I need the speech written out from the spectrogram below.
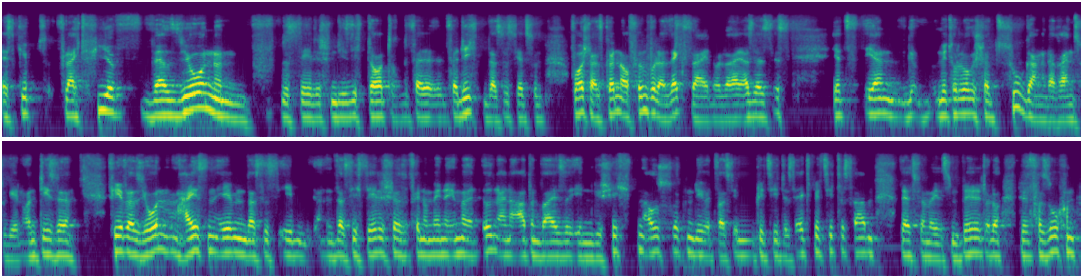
es gibt vielleicht vier Versionen des Seelischen, die sich dort verdichten. Das ist jetzt ein Vorschlag. Es können auch fünf oder sechs sein oder drei. Also es ist jetzt eher ein methodologischer Zugang da reinzugehen. Und diese vier Versionen heißen eben, dass es eben, dass sich seelische Phänomene immer in irgendeiner Art und Weise in Geschichten ausdrücken, die etwas Implizites, Explizites haben. Selbst wenn wir jetzt ein Bild oder wir versuchen,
